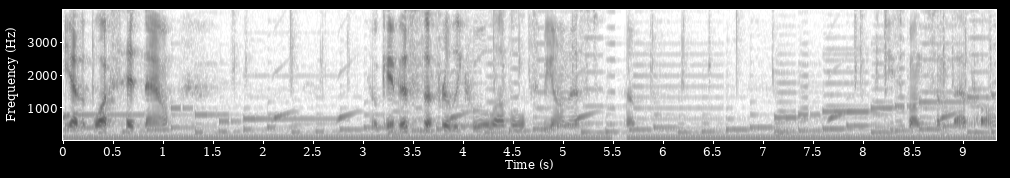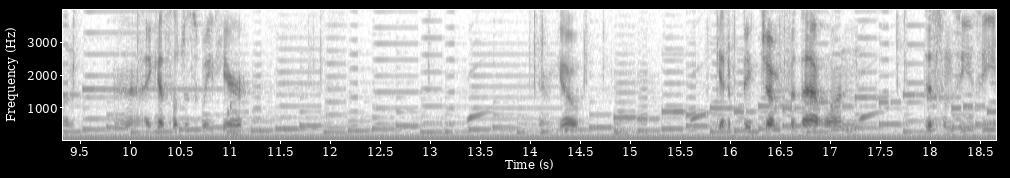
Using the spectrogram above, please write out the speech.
Yeah, the block's hit now. Okay, this is a really cool level, to be honest. Oh. Despawn some of that pollen. Uh, I guess I'll just wait here. There we go. Get a big jump for that one. This one's easy.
